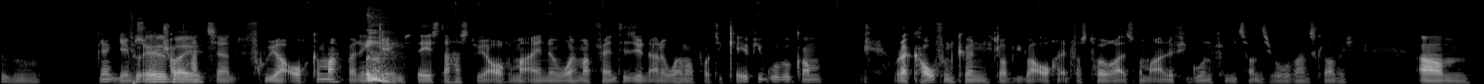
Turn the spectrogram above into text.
genau. Ja, Games Aktuell Workshop bei- hat es ja früher auch gemacht bei den Games Days. Da hast du ja auch immer eine Warhammer Fantasy und eine Warhammer 40k Figur bekommen oder kaufen können. Ich glaube, die war auch etwas teurer als normale Figuren. 25 Euro waren es, glaube ich. Ähm,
